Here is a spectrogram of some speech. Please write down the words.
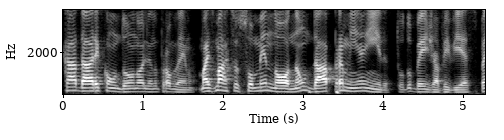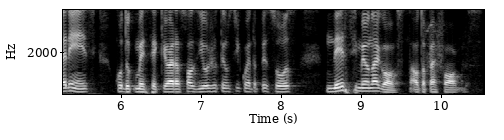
Cada área com um dono olhando o problema. Mas, Marcos, eu sou menor, não dá para mim ainda. Tudo bem, já vivi essa experiência. Quando eu comecei aqui, eu era sozinho. Hoje eu tenho 50 pessoas nesse meu negócio, alta performance.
